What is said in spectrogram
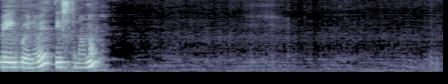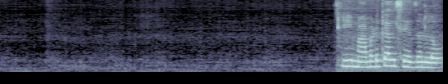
వేగిపోయినవి తీస్తున్నాను. ఈ మామిడికాయల సీజన్లో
